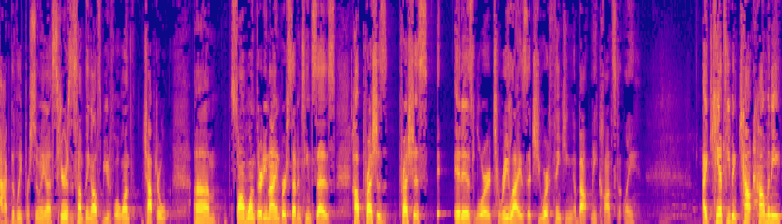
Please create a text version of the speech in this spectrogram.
actively pursuing us. Here's something else beautiful. One chapter um, Psalm 139 verse 17 says, how precious, precious it is, Lord, to realize that you are thinking about me constantly. I can't even count how many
